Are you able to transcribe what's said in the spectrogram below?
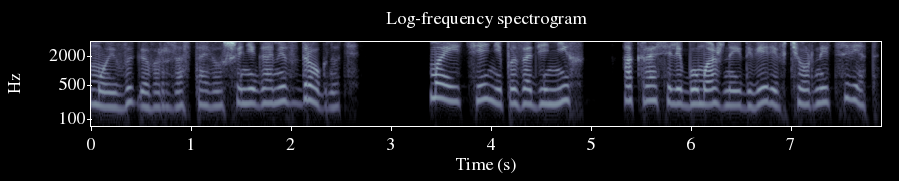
Мой выговор заставил шинигами вздрогнуть. Мои тени позади них окрасили бумажные двери в черный цвет,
